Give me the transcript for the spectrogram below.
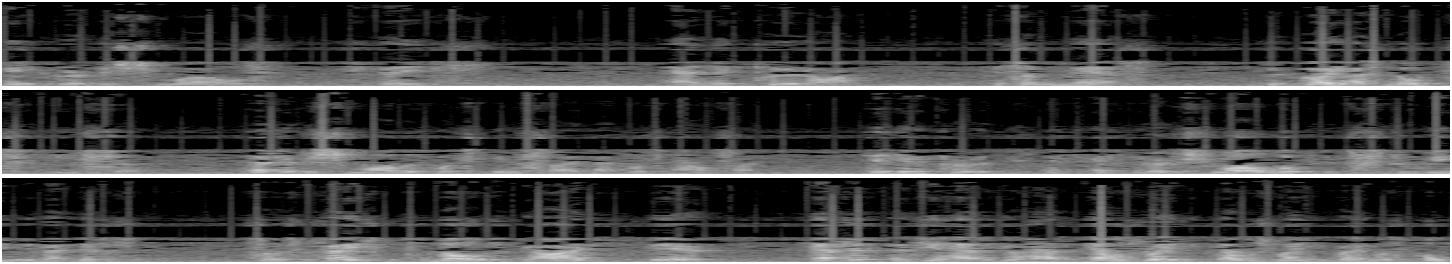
take Rabbi Shmuel's face and they put it on. It's a mess. The guy has no tfisa that Rabbi Shmuel is what's inside, not what's outside. To him, Rabbi Shmuel looked extremely magnificent. So it's the face, it's the nose, it's the eyes, it's the beard. That's it. And if you have it, you have it. That was raining. That was raining. Rain was cold,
